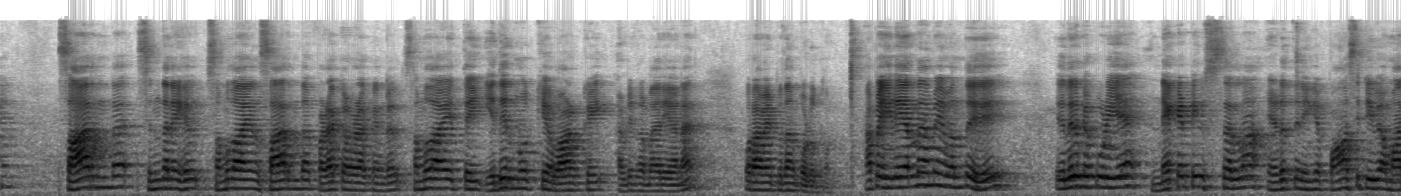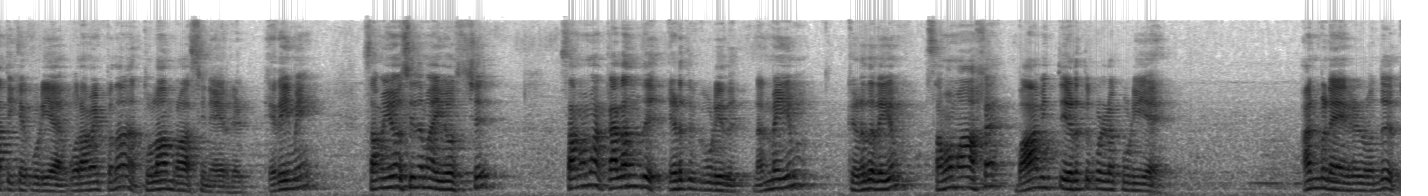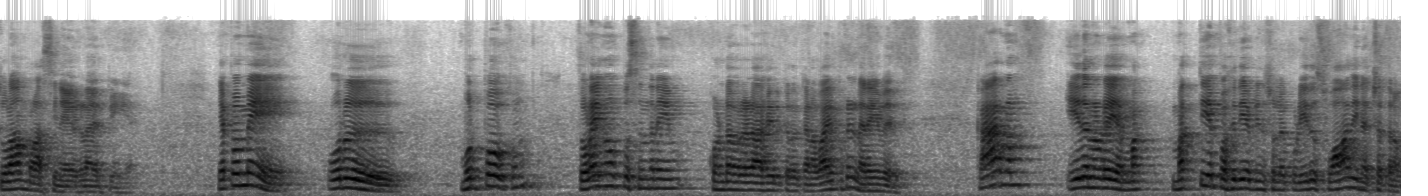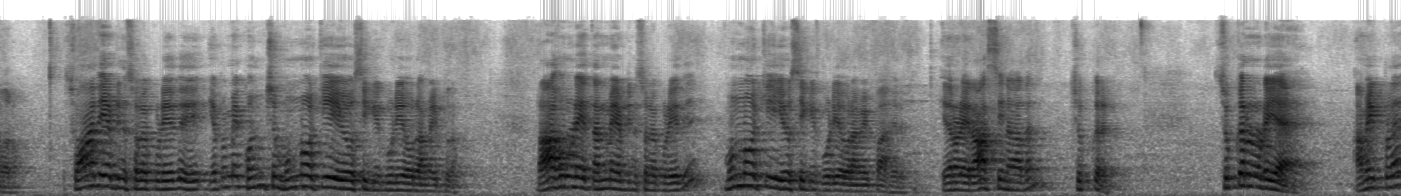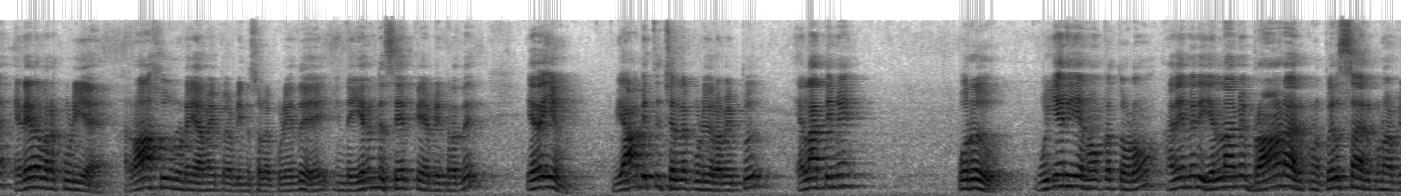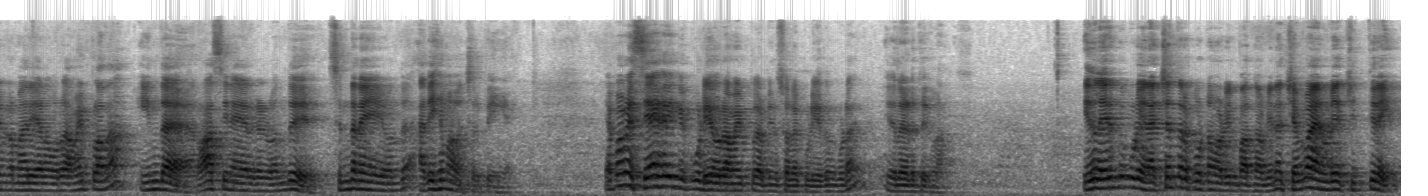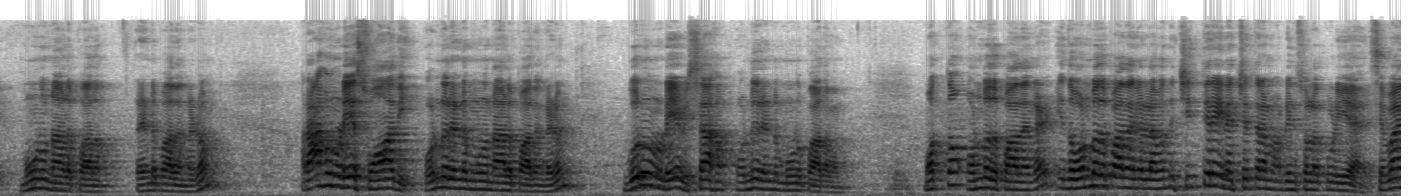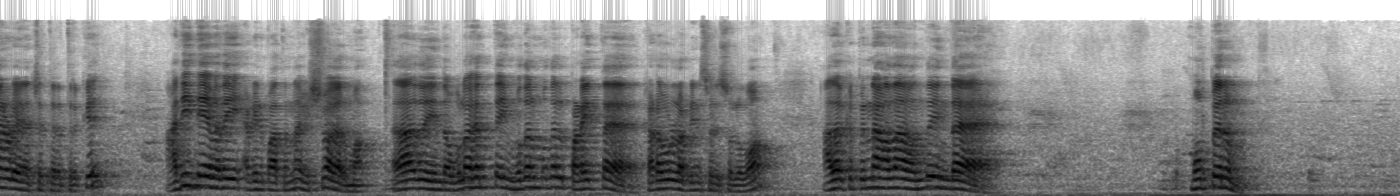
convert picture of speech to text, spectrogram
சார்ந்த சிந்தனைகள் சமுதாயம் சார்ந்த பழக்க வழக்கங்கள் சமுதாயத்தை எதிர்நோக்கிய வாழ்க்கை அப்படின்ற மாதிரியான ஒரு அமைப்பு தான் கொடுக்கும். அப்போ இது எல்லாமே வந்து இதில் இருக்கக்கூடிய நெகட்டிவ்ஸ் எல்லாம் எடுத்து நீங்கள் பாசிட்டிவாக மாற்றிக்கக்கூடிய ஒரு அமைப்பு தான் துலாம் ராசி நேயர்கள். எதையுமே சமயோசிதமாக யோசித்து சமமாக கலந்து எடுத்துக்கக்கூடியது. நன்மையும் கெடுதலையும் சமமாக பாவித்து எடுத்துக்கொள்ளக்கூடிய அன்பு நேயர்கள் வந்து துலாம் ராசி நேயர்களாக இருப்பீங்க. எப்பவுமே ஒரு முற்போக்கும் தொலைநோக்கு சிந்தனையும் கொண்டவர்களாக இருக்கிறதுக்கான வாய்ப்புகள் நிறையவே இருக்குது காரணம் இதனுடைய மக் மத்திய பகுதி அப்படின்னு சொல்லக்கூடியது சுவாதி நட்சத்திரம் வரும். சுவாதி அப்படின்னு சொல்லக்கூடியது எப்பவுமே கொஞ்சம் முன்னோக்கியே யோசிக்கக்கூடிய ஒரு அமைப்பு தான். ராகுனுடைய தன்மை அப்படின்னு சொல்லக்கூடியது முன்னோக்கியே யோசிக்கக்கூடிய ஒரு அமைப்பாக இருக்கும். இதனுடைய ராசிநாதன் சுக்கரன். சுக்கரனுடைய அமைப்பில் இடையில வரக்கூடிய ராகுனுடைய அமைப்பு அப்படின்னு சொல்லக்கூடியது இந்த இரண்டு சேர்க்கை அப்படின்றது எதையும் வியாபித்து செல்லக்கூடிய ஒரு அமைப்பு. எல்லாத்தையுமே ஒரு உயரிய நோக்கத்தோடும் அதேமாரி எல்லாமே ப்ராடாக இருக்கணும் பெருசாக இருக்கணும் அப்படின்ற மாதிரியான ஒரு அமைப்பில் தான் இந்த ராசி நேயர்கள் வந்து சிந்தனையை வந்து அதிகமாக வச்சுருப்பீங்க. எப்பவுமே சேகரிக்கக்கூடிய ஒரு அமைப்பு அப்படின்னு சொல்லக்கூடியதும் கூட இதில் எடுத்துக்கலாம். இதில் இருக்கக்கூடிய நட்சத்திர கூட்டம் அப்படின்னு பார்த்தோம் அப்படின்னா செவ்வாயினுடைய சித்திரை மூணு நாலு பாதம் ரெண்டு பாதங்களும். ராகுனுடைய சுவாதி ஒன்று ரெண்டு மூணு நாலு பாதங்களும். குருனுடைய விசாகம் ஒன்று ரெண்டு மூணு பாதமும். மொத்தம் ஒன்பது பாதங்கள். இந்த ஒன்பது பாதங்களில் வந்து சித்திரை நட்சத்திரம் அப்படின்னு சொல்லக்கூடிய செவ்வாயினுடைய நட்சத்திரத்திற்கு அதிதேவதை அப்படின்னு பார்த்தோம்னா விஸ்வகர்மா. அதாவது இந்த உலகத்தை முதல் முதல் படைத்த கடவுள் அப்படின்னு சொல்லி சொல்லுவோம். அதற்கு பின்னால் தான் வந்து இந்த முப்பெரும்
